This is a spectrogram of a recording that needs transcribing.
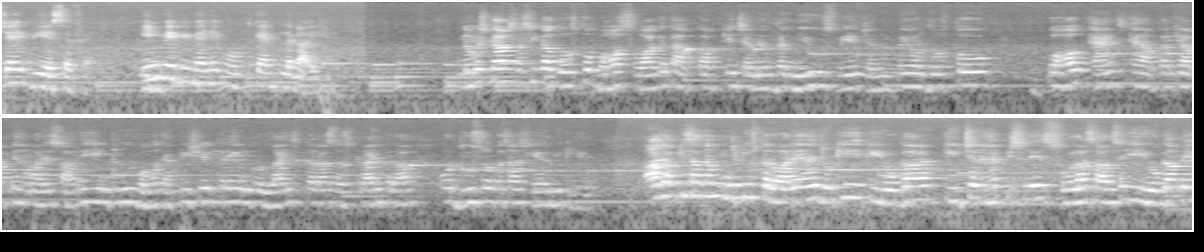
चाहे बीएसएफ है इनमें भी मैंने बहुत कैंप लगाए हैं। नमस्कार श्रीकाल दोस्तों, बहुत स्वागत है आपका आपके channel the news wave channel पे। और दोस्तों, बहुत थैंक्स है आपका कि आपने हमारे सारे ही इंटरव्यू बहुत अप्रिशिएट करे उनको लाइक करा सब्सक्राइब करा और दूसरों के साथ शेयर भी किए। आज आपके साथ हम इंट्रोड्यूस करवा रहे हैं जो कि एक योगा टीचर हैं। पिछले 16 साल से ये योगा में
